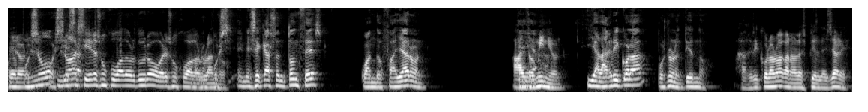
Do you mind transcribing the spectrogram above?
Bueno, pero pues- no, pues si no a esa- si eres un jugador duro o eres un jugador Bueno, blando. pues en ese caso, entonces, cuando fallaron al eh, Dominion. y al agrícola, pues no lo entiendo. Agrícola no ha ganado el Spiel de Yare.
